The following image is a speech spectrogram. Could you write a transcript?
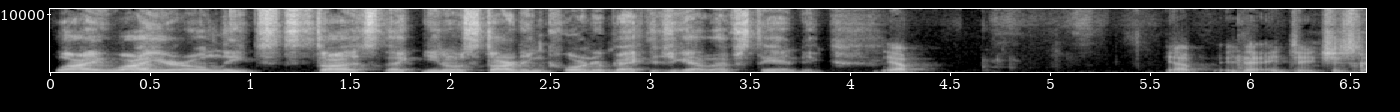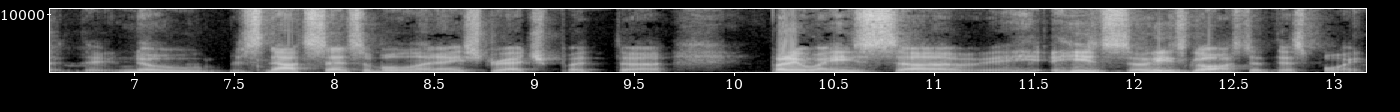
Why why yep. you're only starts like you know starting cornerback that you got left standing? Yep. Yep. It, it, it just no, it's not sensible in any stretch. But uh, but anyway, he's uh, he, he's so he's lost at this point,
